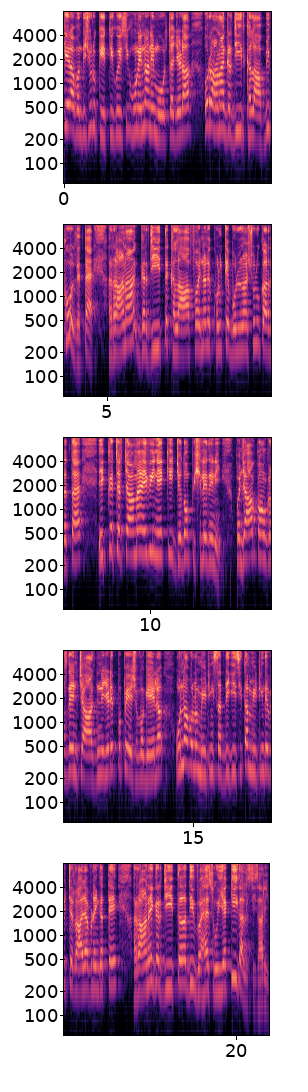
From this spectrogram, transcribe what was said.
ਘੇਰਾਬੰਦੀ ਸ਼ੁਰੂ ਕੀਤੀ ਹੋਈ ਸੀ। ਹੁਣ ਇਹਨਾਂ ਨੇ ਮੋਰਚਾ ਜਿਹੜਾ, ਉਹ ਰਾਣਾ ਗਰਜੀਤ ਖਿਲਾਫ ਵੀ ਖੋਲ ਦਿੱਤਾ ਹੈ। ਰਾਣਾ ਗਰਜੀਤ ਖਿਲਾਫ ਇਹਨਾਂ ਨੇ ਖੁੱਲ ਕੇ ਬੋਲਣਾ ਸ਼ੁਰੂ ਕਰ ਦਿੱਤਾ ਹੈ। ਇੱਕ ਚਰਚਾਵਾਂ ਇਹ ਵੀ ਨੇ ਕਿ ਜਦੋਂ ਪਿਛਲੇ ਦਿਨੀ ਪੰਜਾਬ ਕਾਂਗਰਸ ਦੇ ਇੰਚਾਰਜ ਨੇ ਜਿਹੜੇ ਭੁਪੇਸ਼ ਵਗੇਲ, ਉਹਨਾਂ ਵੱਲੋਂ ਮੀਟਿੰਗ ਸੱਦੀ ਗਈ ਸੀ, ਤਾਂ ਮੀਟਿੰਗ ਦੇ ਵਿੱਚ ਰਾਜਾ ਵੜਿੰਗ ਅਤੇ ਰਾਣੇ ਗਰਜੀਤ ਦੀ ਬਹਿਸ ਹੋਈ ਹੈ। ਕੀ ਗੱਲ ਸੀ ਸਾਰੀ?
